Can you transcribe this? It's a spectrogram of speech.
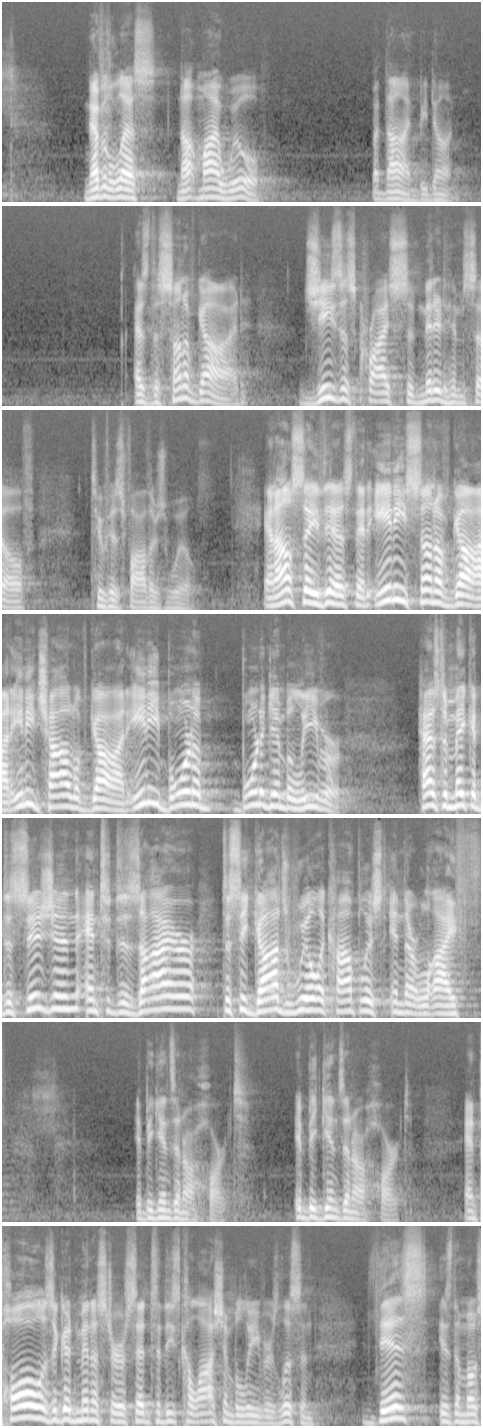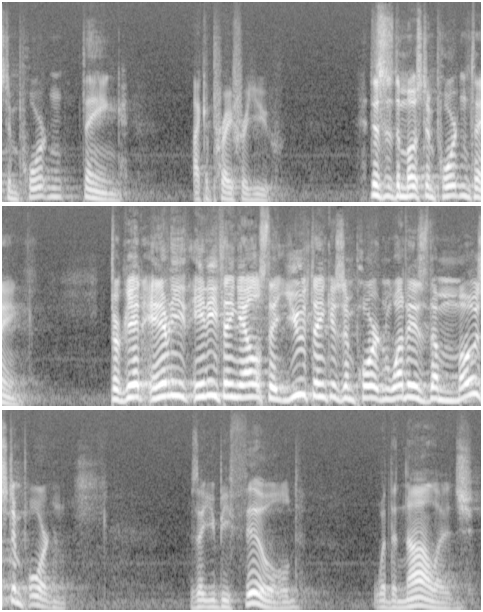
Nevertheless, not my will, but thine be done. As the Son of God, Jesus Christ submitted himself to his Father's will. And I'll say this that any son of God, any child of God, any born, born again believer has to make a decision and to desire to see God's will accomplished in their life, it begins in our heart. It begins in our heart. And Paul, as a good minister, said to these Colossian believers listen, this is the most important thing I could pray for you. This is the most important thing. Forget any, anything else that you think is important. What is the most important is that you be filled with the knowledge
